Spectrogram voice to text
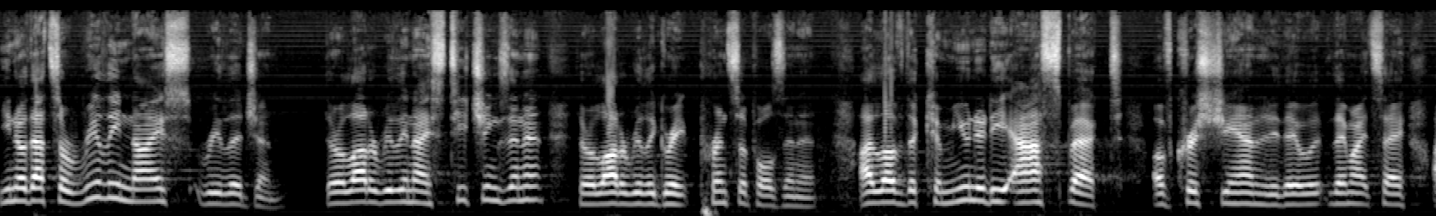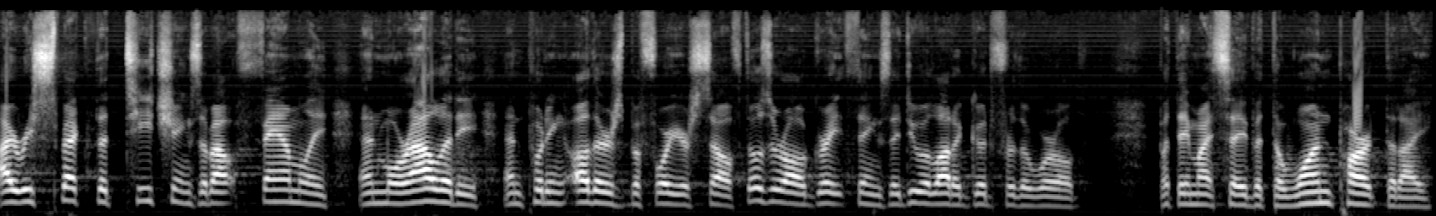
you know, that's a really nice religion. There are a lot of really nice teachings in it, there are a lot of really great principles in it. I love the community aspect of Christianity. They, they might say, I respect the teachings about family and morality and putting others before yourself. Those are all great things. They do a lot of good for the world. But they might say, but the one part that I,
